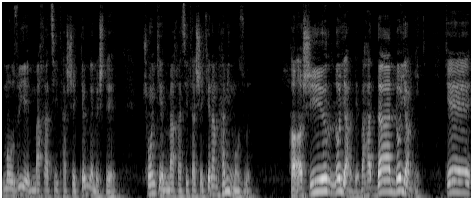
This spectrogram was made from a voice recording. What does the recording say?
موضوع مخطی تشکل نوشته چون که مخصی تشکر هم همین موضوعه. هاشیر لو یربه و حدل لو یمید که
